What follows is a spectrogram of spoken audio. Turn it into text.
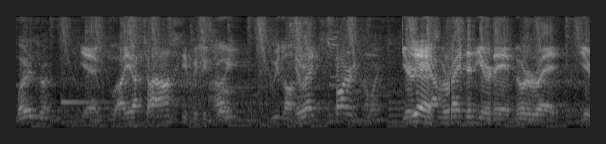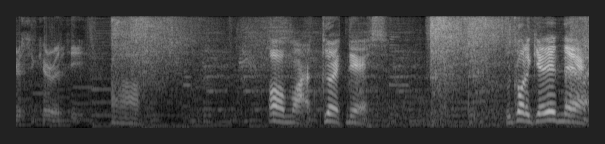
where is Red? Yeah, I have to ask if we should go. Oh, we lost. You red, Spark? You're, Yeah. You have red in your name. You're red. You're security. Ah. Oh my goodness. We gotta get in there.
